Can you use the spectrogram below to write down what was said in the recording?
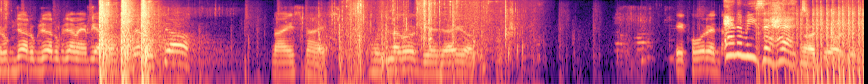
रुक जा रुक जा रुक जा मैं भी आ रहा हूँ। रुक जा रुक जा। नाइस नाइस मुझे लगा दिया जाएगा। एक और है। Enemies ahead. आ जाओ आ जाओ।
